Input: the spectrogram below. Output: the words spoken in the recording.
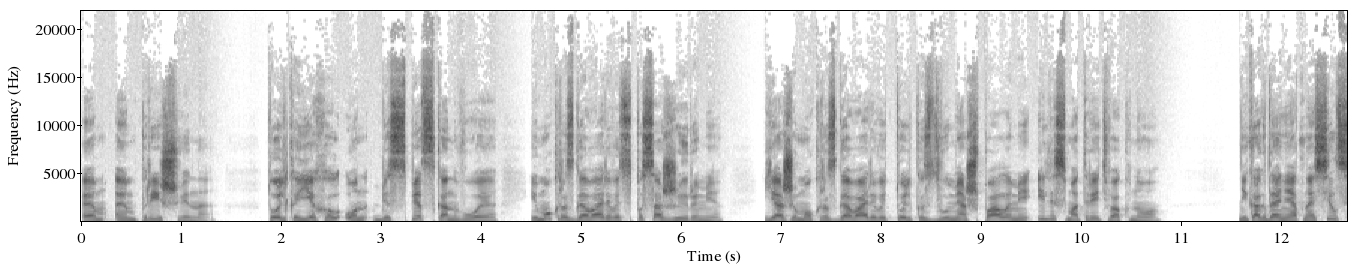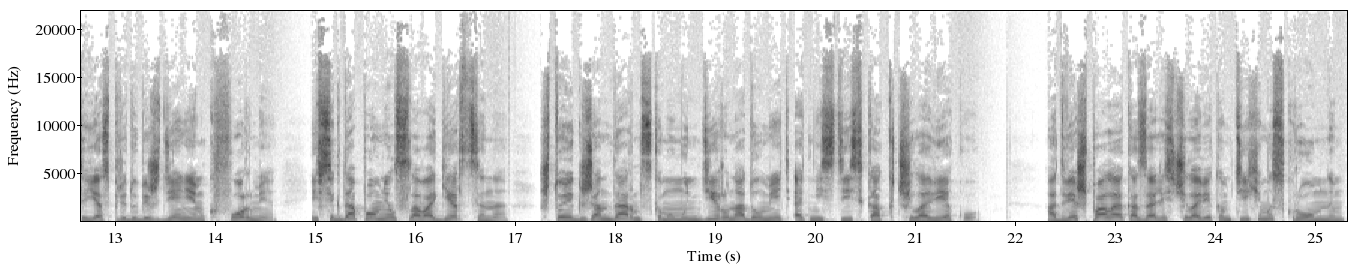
М.М. Пришвина. Только ехал он без спецконвоя и мог разговаривать с пассажирами. Я же мог разговаривать только с двумя шпалами или смотреть в окно. Никогда не относился я с предубеждением к форме и всегда помнил слова Герцена – что и к жандармскому мундиру надо уметь отнестись как к человеку. А две шпалы оказались человеком тихим и скромным,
